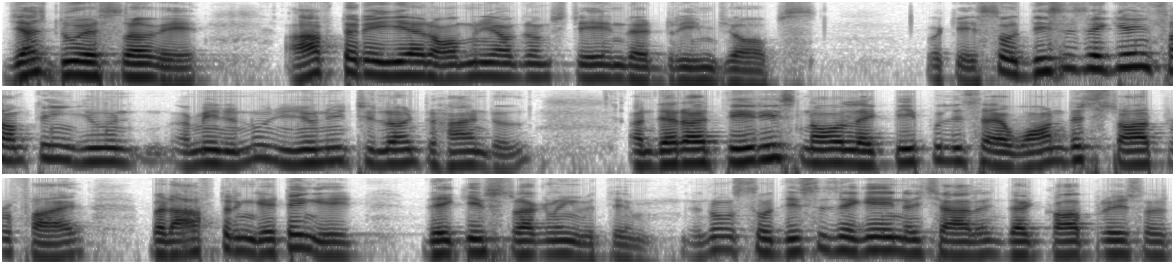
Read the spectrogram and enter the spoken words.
just do a survey. After a year, how many of them stay in their dream jobs? Okay, so this is again something you, I mean, you know, you need to learn to handle. And there are theories now, like people say, I want the star profile, but after getting it, they keep struggling with him. You know, so this is again a challenge that corporates are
